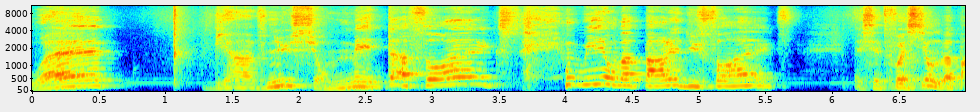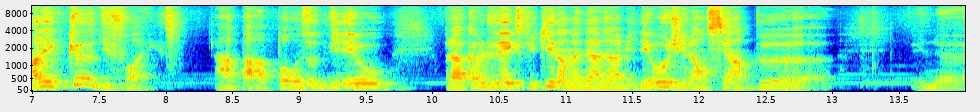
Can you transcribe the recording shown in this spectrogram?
Ouais, bienvenue sur Métaforex. oui, on va parler du Forex. Et cette fois-ci, on ne va parler que du Forex. Hein, par rapport aux autres vidéos. Alors, comme je vous l'ai expliqué dans ma dernière vidéo, j'ai lancé un peu euh,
